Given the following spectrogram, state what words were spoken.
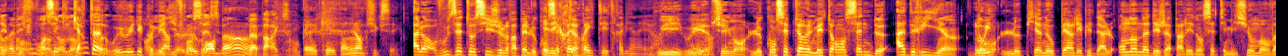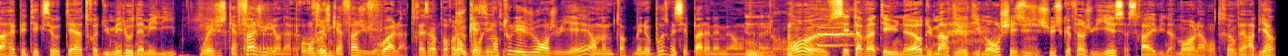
dépend. films français Non, qui non, cartonnent. Oui, oui, les Regarde, comédies Le françaises. Grand Bain, Bah, euh, par exemple. euh, qui été un énorme succès. Alors, vous êtes aussi, je le rappelle, le Et les concepteur. pailletées, très bien d'ailleurs. Oui, oui, absolument. Le concepteur et le metteur en scène de Adrien dans Oui. Le piano perd les pédales. On en a déjà parlé dans cette émission, mais on va répéter que c'est au théâtre du Mélo d'Amélie. Oui, jusqu'à fin juillet. On a prolongé jusqu'à fin juillet. Voilà, très important On joue quasiment tous les jours en juillet, en même temps que Ménopause, mais c'est pas à la même heure. Non, euh, c'est à 21h du mardi au dimanche et ju- jusque fin juillet, ça sera évidemment à la rentrée, on verra bien.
